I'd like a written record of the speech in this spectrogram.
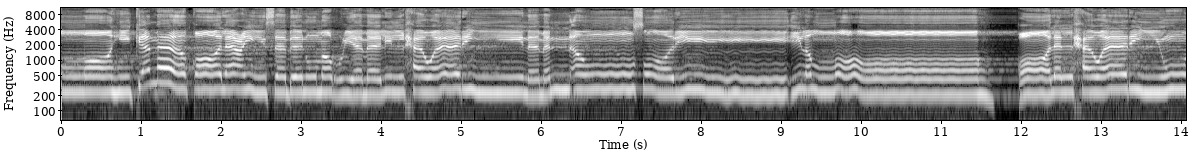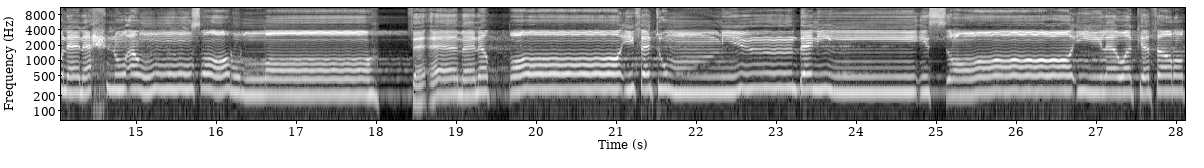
الله كما قال عيسى بن مريم للحواريين من أنصاري إلى الله. قال الحواريون نحن أنصار الله. فامنت طائفه من بني إسرائيل وكفرت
